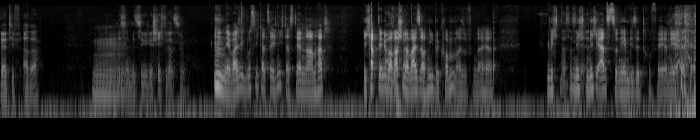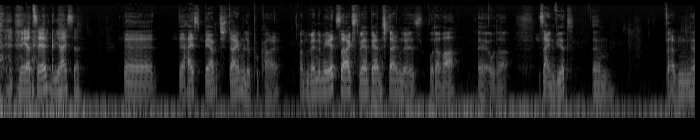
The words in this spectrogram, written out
relativ, äh, da, ein hm. bisschen witzige Geschichte dazu. Ne, weiß ich, wusste ich tatsächlich nicht, dass der einen Namen hat. Ich habe den also überraschenderweise auch nie bekommen, also von daher. nicht, Das ist, nicht, äh, nicht ernst zu nehmen, diese Trophäe. Nee, nee erzähl, wie heißt er? Äh, der heißt Bernd Steimle-Pokal. Und wenn du mir jetzt sagst, wer Bernd Steimle ist oder war äh, oder sein wird, ähm, dann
